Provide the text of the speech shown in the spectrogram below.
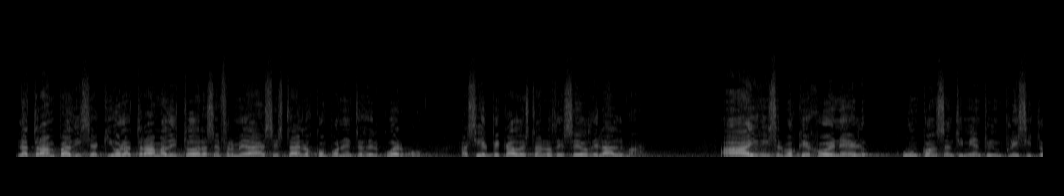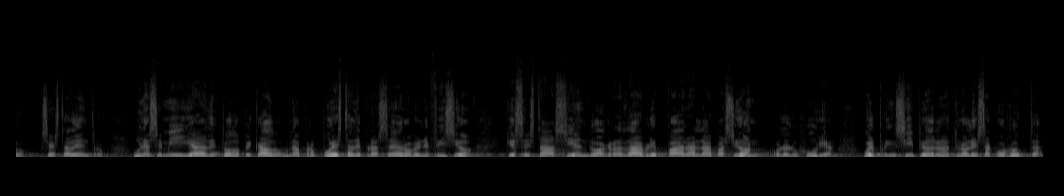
La trampa, dice aquí, o la trama de todas las enfermedades está en los componentes del cuerpo. Así el pecado está en los deseos del alma. Hay, dice el bosquejo, en él un consentimiento implícito, o sea, está dentro, una semilla de todo pecado, una propuesta de placer o beneficio que se está haciendo agradable para la pasión o la lujuria, o el principio de la naturaleza corrupta.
